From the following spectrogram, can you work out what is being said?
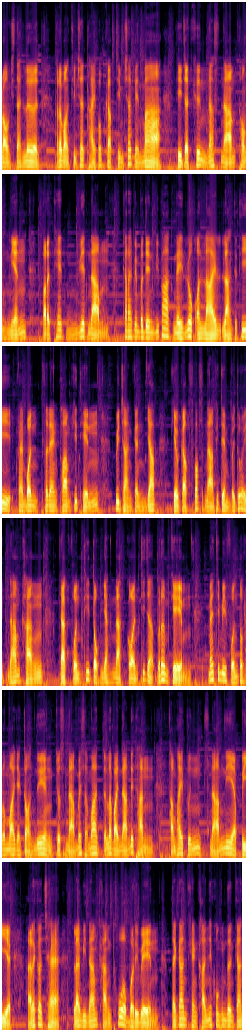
รองชนะเลิศ ระหว่างทีมชาติไทยพบกับทีมชาติเมียนมา ที่จัดขึ้นณสนามทองเหนียน ประเทศเวียดนามกลายเป็นประเด็นวิพากษ์ในโลกออนไลน์ หลังจากที่แฟนบอลแสดงความคิดเห็น วิจารณ์กันยับ เกี่ยวกับสภาพสนามที่เต็มไปด้วยน้ำขัง จากฝนที่ตกอย่างหนักก่อนที่จะเริ่มเกมแม้จะมีฝนตกลงมาอย่างต่อเนื่องจนสนามไม่สามารถจะระบายน้ำได้ทันทำให้พื้นสนามเนี่ยเปียก และก็แฉะและมีน้ำขังทั่วบริเวณ แต่การแข่งขันยังคงดำเนินการ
